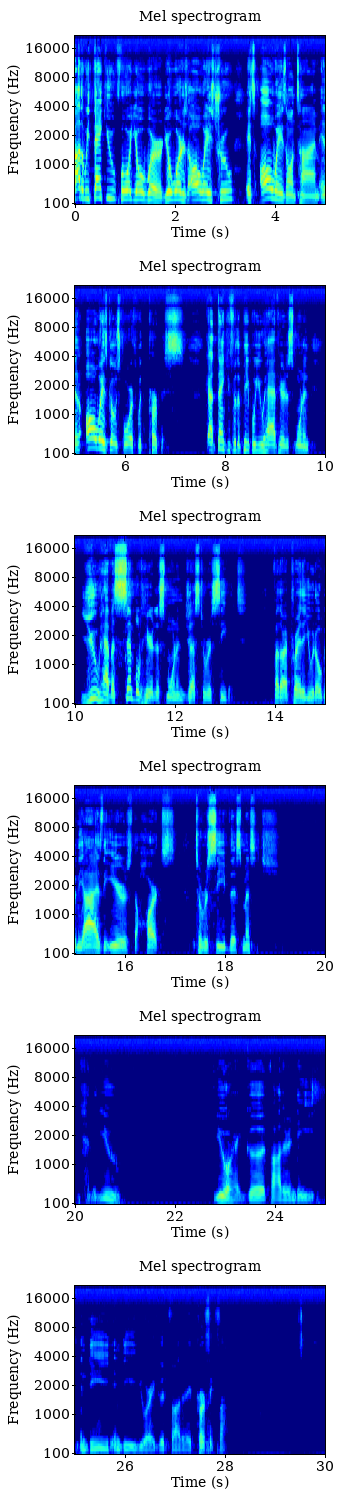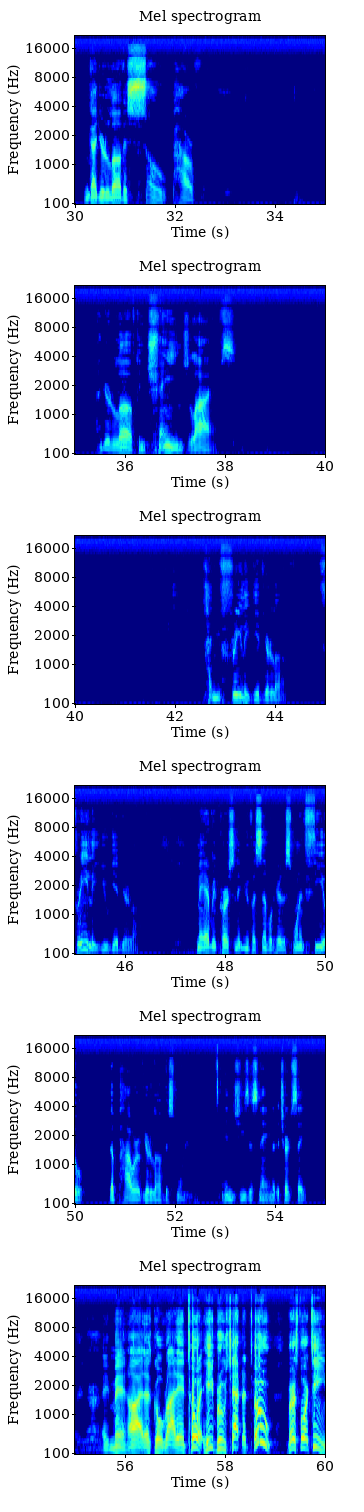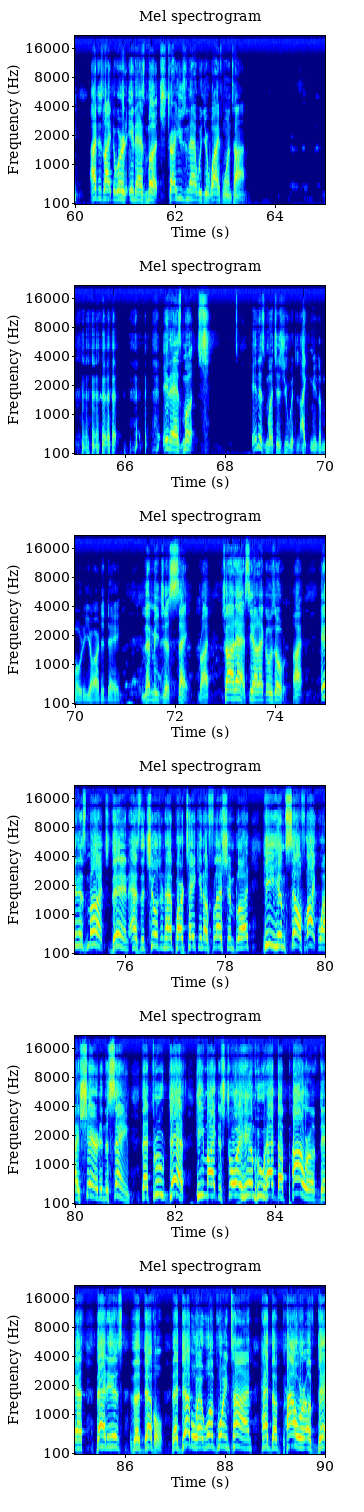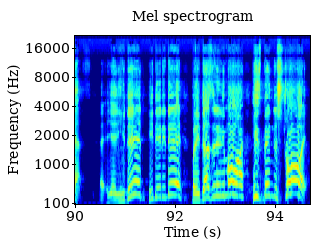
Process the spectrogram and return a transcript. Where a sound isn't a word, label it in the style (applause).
Father, we thank you for your word. Your word is always true, it's always on time, and it always goes forth with purpose. God, thank you for the people you have here this morning. You have assembled here this morning just to receive it. Father, I pray that you would open the eyes, the ears, the hearts to receive this message. And that you, you are a good Father indeed. Indeed, indeed, you are a good Father, a perfect Father. And God, your love is so powerful. And your love can change lives. And you freely give your love. Freely you give your love. May every person that you've assembled here this morning feel the power of your love this morning. In Jesus' name, let the church say, Amen. Amen. All right, let's go right into it. Hebrews chapter 2, verse 14. I just like the word in as much. Try using that with your wife one time. (laughs) in as much. In as much as you would like me to mow the yard today, let me just say, right? Try that. See how that goes over. All right. Inasmuch then as the children have partaken of flesh and blood, he himself likewise shared in the same, that through death he might destroy him who had the power of death, that is, the devil. The devil at one point in time had the power of death. Uh, he did, he did, he did, but he doesn't anymore. He's been destroyed.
